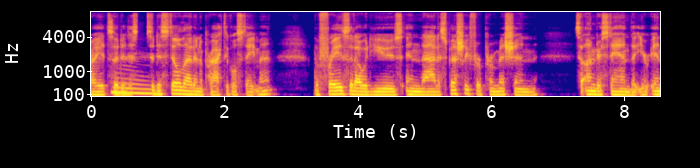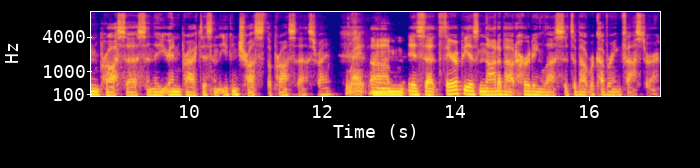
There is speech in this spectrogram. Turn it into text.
right? So mm. to, dis- to hmm. distill that in a practical statement, the phrase that I would use in that, especially for permission to understand that you're in process and that you're in practice and that you can trust the process, right? Right. Um, is that therapy is not about hurting less, it's about recovering faster.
